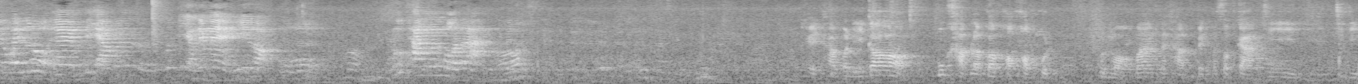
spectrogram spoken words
ยกเป็นลูกไงไม่อยากเป็นไม่อยากได้แม่อย่างนี้หรอกโอ้รู้ทันมันหมดอะ อ๋อ โอเคครับวันนี้ ก็บุ๊คขับเราก็ขอขอบคุณคุณหมอมากนะครับ เป็นประสบการณ์ที่ที่ดี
